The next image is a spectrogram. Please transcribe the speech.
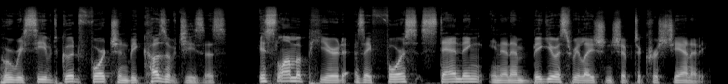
who received good fortune because of Jesus, Islam appeared as a force standing in an ambiguous relationship to Christianity.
